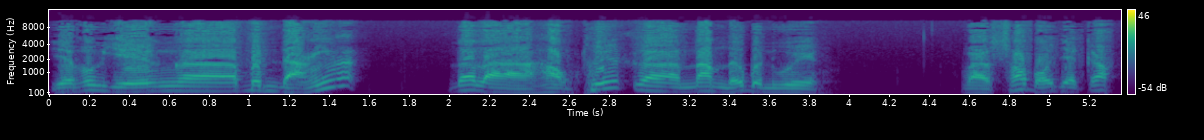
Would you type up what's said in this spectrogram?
Về phương diện à, bình đẳng đó đó là học thuyết ờ, nam nữ bình quyền và xóa bỏ giai cấp.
